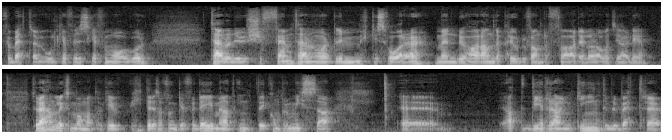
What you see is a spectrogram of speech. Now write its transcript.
förbättra olika fysiska förmågor. Tävlar du 25 tävlingar om året blir det mycket svårare men du har andra perioder för andra fördelar av att göra det. Så det handlar liksom bara om att okay, hitta det som funkar för dig men att inte kompromissa eh, att din ranking inte blir bättre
